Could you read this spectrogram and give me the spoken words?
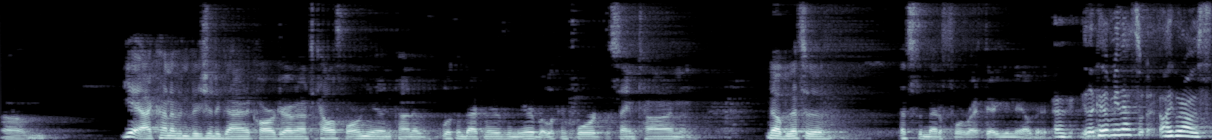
um, yeah, I kind of envisioned a guy in a car driving out to California and kind of looking back in the rearview mirror, but looking forward at the same time. And no, but that's a that's the metaphor right there. You nailed it. Okay. Like I mean, that's like what I was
